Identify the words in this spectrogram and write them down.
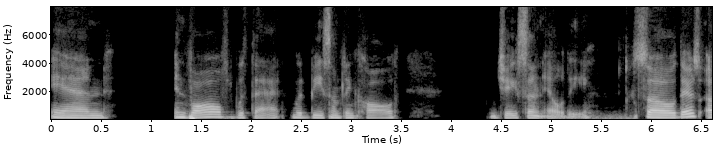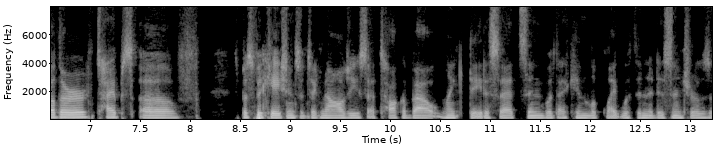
And involved with that would be something called JSON LD. So there's other types of specifications and technologies that talk about linked data sets and what that can look like within a decentralized,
